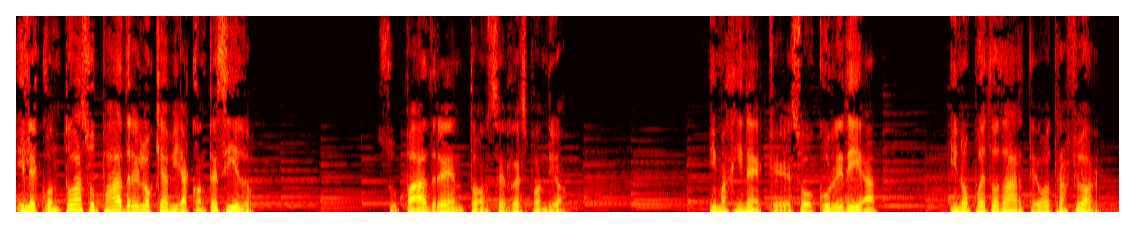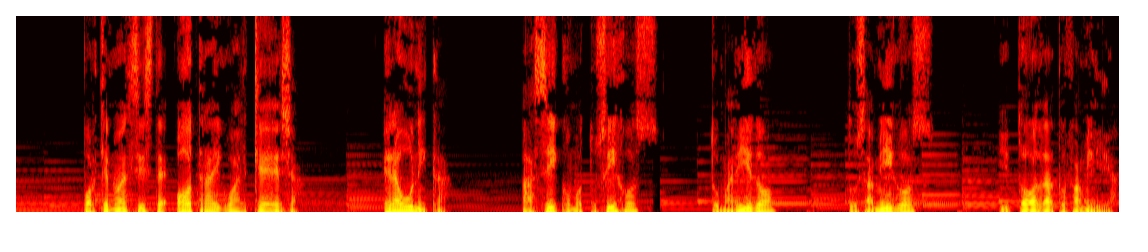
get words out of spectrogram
y le contó a su padre lo que había acontecido. Su padre entonces respondió, Imaginé que eso ocurriría y no puedo darte otra flor, porque no existe otra igual que ella. Era única, así como tus hijos, tu marido, tus amigos y toda tu familia.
